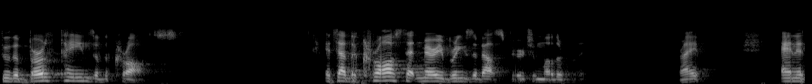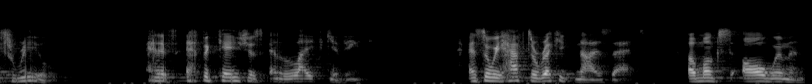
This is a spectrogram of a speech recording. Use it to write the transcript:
through the birth pains of the cross. It's at the cross that Mary brings about spiritual motherhood, right? And it's real and it's efficacious and life giving. And so we have to recognize that amongst all women,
